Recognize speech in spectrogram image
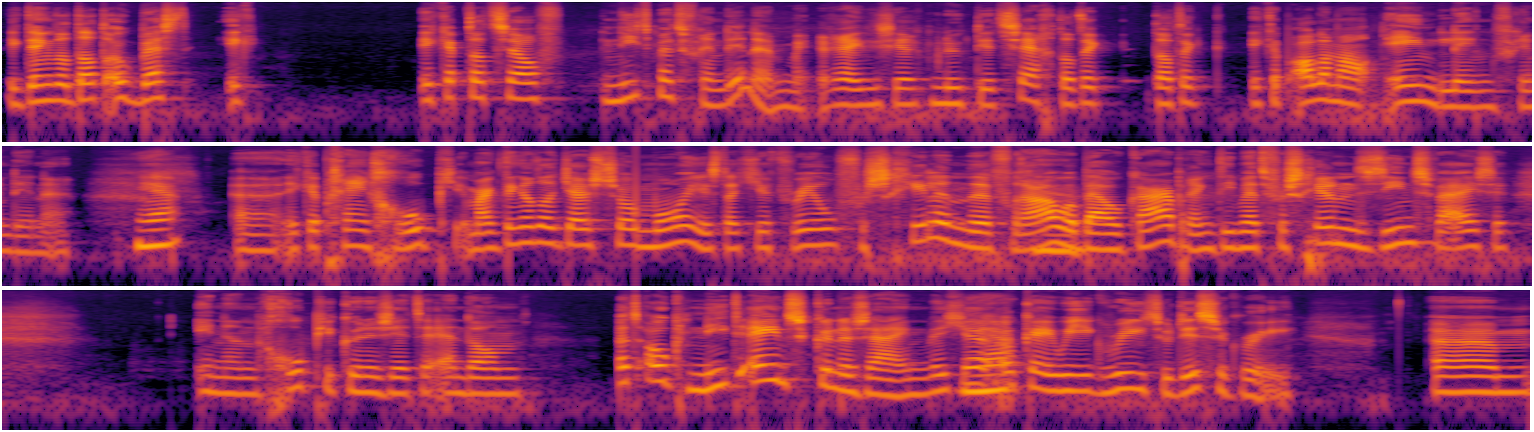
Ik denk dat dat ook best... Ik, ik heb dat zelf niet met vriendinnen, realiseer ik me nu ik dit zeg. Dat ik, dat ik, ik heb allemaal eenling vriendinnen. Ja, Eh, ik heb geen groepje. Maar ik denk dat dat juist zo mooi is. Dat je veel verschillende vrouwen Ja. bij elkaar brengt. Die met verschillende zienswijzen in een groepje kunnen zitten. En dan het ook niet eens kunnen zijn. Weet je, Ja. oké, we agree to disagree. Ehm,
